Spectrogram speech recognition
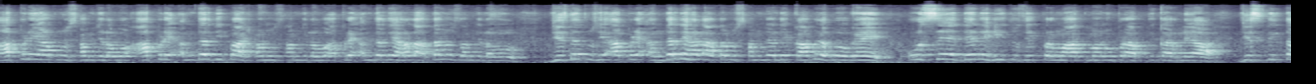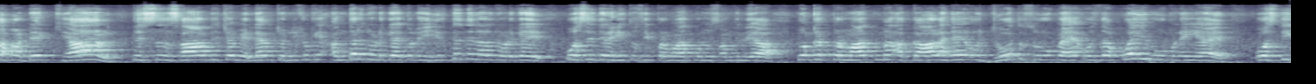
ਆਪਣੇ ਆਪ ਨੂੰ ਸਮਝ ਲਵੋ, ਆਪਣੇ ਅੰਦਰ ਦੀ ਭਾਸ਼ਾ ਨੂੰ ਸਮਝ ਲਵੋ, ਆਪਣੇ ਅੰਦਰ ਦੇ ਹਾਲਾਤਾਂ ਨੂੰ ਸਮਝ ਲਵੋ। ਜਿਸ ਦਿਨ ਤੁਸੀਂ ਆਪਣੇ ਅੰਦਰ ਦੇ ਹਾਲਾਤਾਂ ਨੂੰ ਸਮਝਣ ਦੇ ਕਾਬਿਲ ਹੋ ਗਏ, ਉਸੇ ਦਿਨ ਹੀ ਤੁਸੀਂ ਪਰਮਾਤਮਾ ਨੂੰ ਪ੍ਰਾਪਤ ਕਰ ਲਿਆ। ਜਿਸ ਦਿਨ ਤੁਹਾਡੇ ਖਿਆਲ ਇਸ ਸੰਸਾਰ ਦੇ ਝਮੇਲਿਆਂ ਵਿੱਚੋਂ ਨਿਕਲ ਕੇ ਅੰਦਰ ਜੁੜ ਗਏ, ਤੁਹਾਡੇ ਹਿਰਦੇ ਦੇ ਨਾਲ ਜੁੜ ਗਏ, ਉਸੇ ਦਿਨ ਹੀ ਤੁਸੀਂ ਪ੍ਰਮਾਤਮਾ ਨੂੰ ਸਮਝ ਲਿਆ। ਕਿਉਂਕਿ ਪਰਮਾਤਮਾ ਅਕਾਲ ਹੈ, ਉਹ ਜੋਤ ਸਰੂਪ ਹੈ ਉਸ ਦਾ ਕੋਈ ਰੂਪ ਨਹੀਂ ਹੈ। ਉਸ ਦੀ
